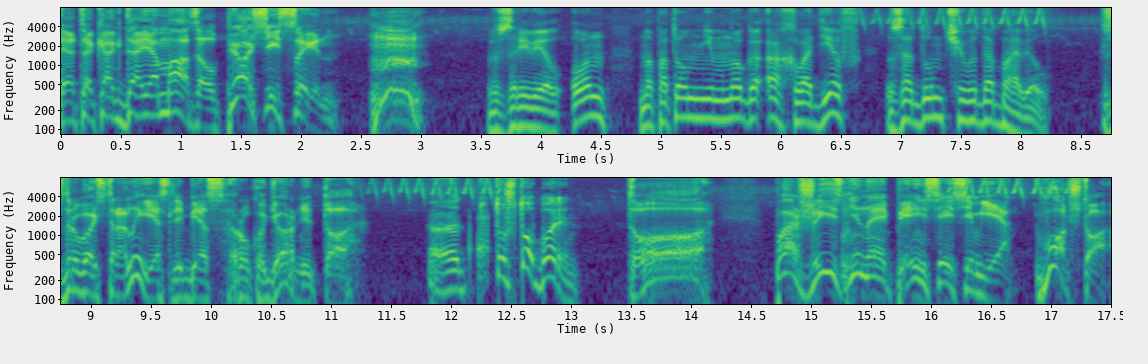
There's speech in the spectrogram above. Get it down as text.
Это когда я мазал, пёсий сын! М? Взревел он, но потом, немного охладев, задумчиво добавил. С другой стороны, если бес руку дернет, то... Э, то что, барин? То пожизненная пенсия семье. Вот что!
